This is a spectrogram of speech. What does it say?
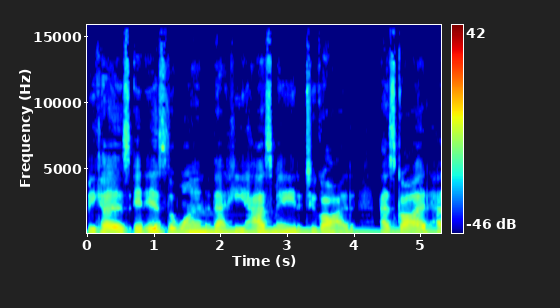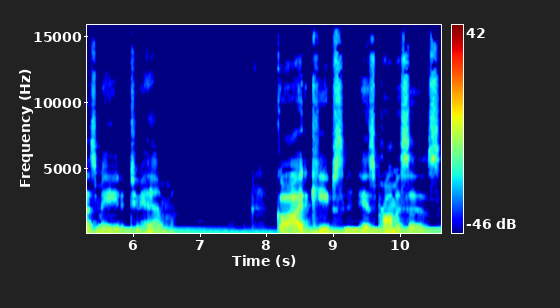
because it is the one that he has made to God, as God has made to him. God keeps his promises,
